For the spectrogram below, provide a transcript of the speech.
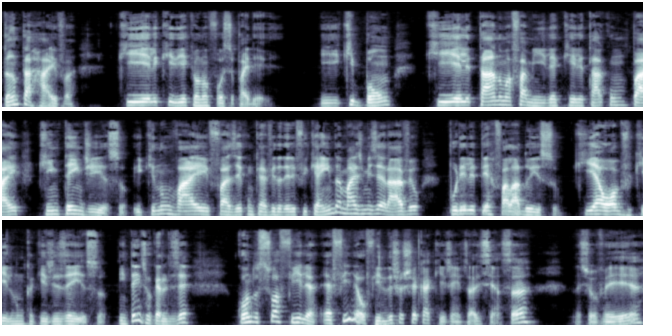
tanta raiva que ele queria que eu não fosse o pai dele. E que bom que ele tá numa família, que ele tá com um pai que entende isso e que não vai fazer com que a vida dele fique ainda mais miserável por ele ter falado isso. Que é óbvio que ele nunca quis dizer isso. Entende o que eu quero dizer? Quando sua filha é filha ou filho? Deixa eu checar aqui, gente, dá licença. Deixa eu ver.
